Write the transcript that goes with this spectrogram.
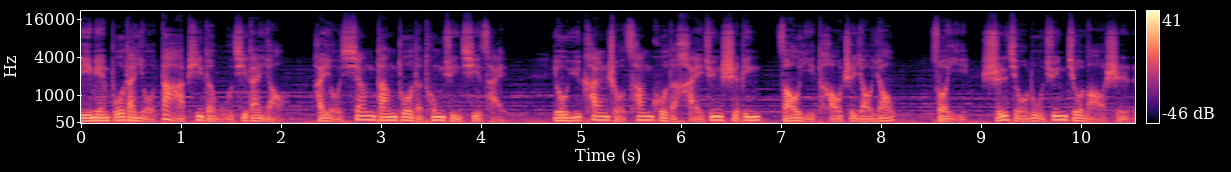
里面不但有大批的武器弹药，还有相当多的通讯器材。由于看守仓库的海军士兵早已逃之夭夭，所以十九路军就老实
